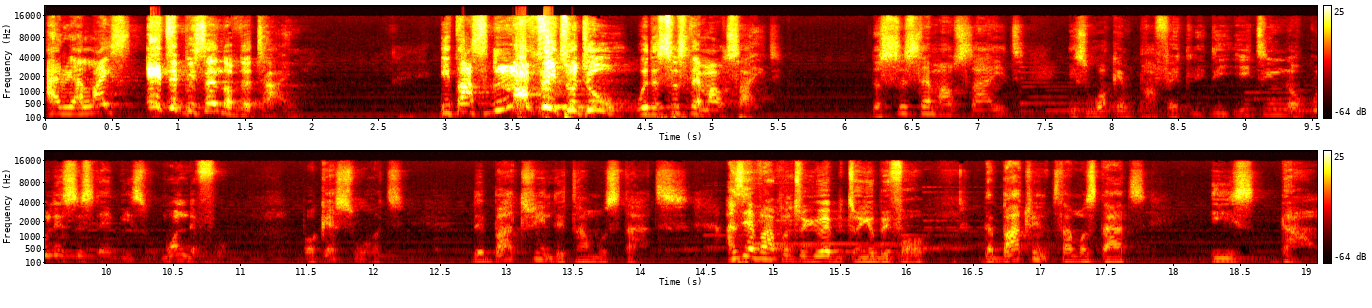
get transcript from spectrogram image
I realize 80% of the time, it has nothing to do with the system outside. The system outside is working perfectly. The heating or cooling system is wonderful. But guess what? The battery in the thermostat has it ever happened to you to you before? The battery in the thermostat is down.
